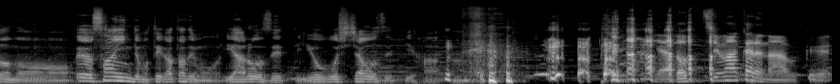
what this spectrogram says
その、いやサインでも手形でもやろうぜっていう、汚しちゃおうぜっていう派。うん。いやどっちもわかるな僕。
